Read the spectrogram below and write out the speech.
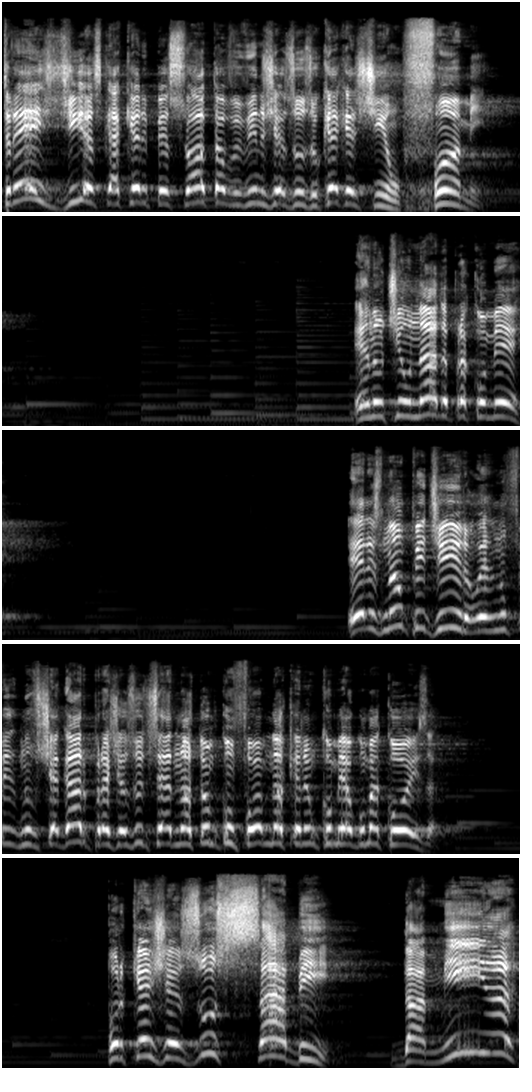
Três dias que aquele pessoal estava ouvindo Jesus, o que, é que eles tinham? Fome. Eles não tinham nada para comer. Eles não pediram, eles não, não chegaram para Jesus e disseram: Nós estamos com fome, nós queremos comer alguma coisa. Porque Jesus sabe da minha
